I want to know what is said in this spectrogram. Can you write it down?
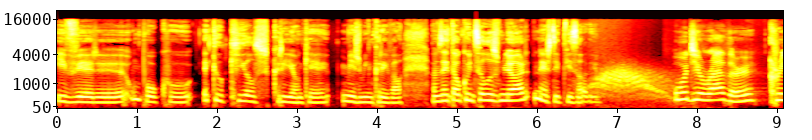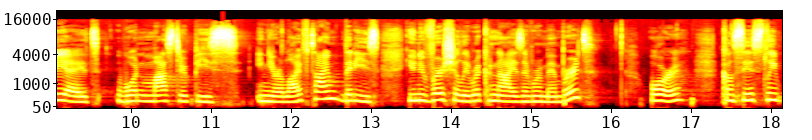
e ver eh, um pouco aquilo que eles criam, que é mesmo incrível. Vamos então conhecê-los melhor neste episódio. Would you rather create one masterpiece in your lifetime that is universally recognized and remembered, or consistently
